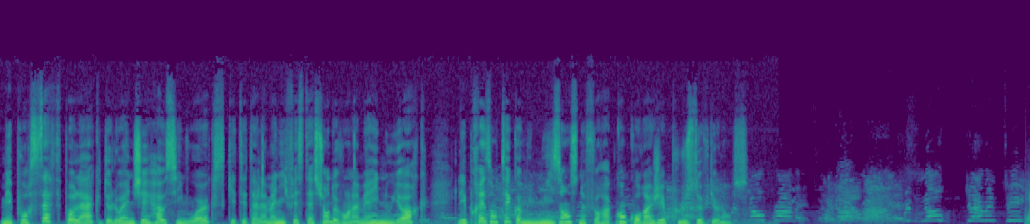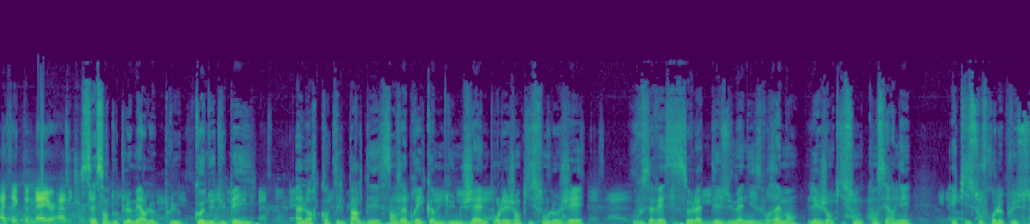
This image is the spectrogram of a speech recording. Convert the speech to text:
Mais pour Seth Pollack de l'ONG Housing Works, qui était à la manifestation devant la mairie de New York, les présenter comme une nuisance ne fera qu'encourager plus de violence. C'est sans doute le maire le plus connu du pays. Alors quand il parle des sans-abri comme d'une gêne pour les gens qui sont logés, vous savez, cela déshumanise vraiment les gens qui sont concernés et qui souffrent le plus.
